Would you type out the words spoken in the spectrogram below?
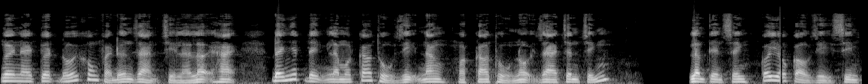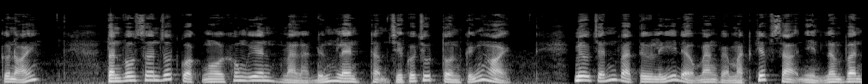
Người này tuyệt đối không phải đơn giản chỉ là lợi hại, đây nhất định là một cao thủ dị năng hoặc cao thủ nội gia chân chính lâm tiên sinh, có yêu cầu gì xin cứ nói. Tần vô sơn rốt cuộc ngồi không yên mà là đứng lên, thậm chí có chút tôn kính hỏi. Miêu trấn và tư lý đều mang vẻ mặt khiếp sợ nhìn lâm vân.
